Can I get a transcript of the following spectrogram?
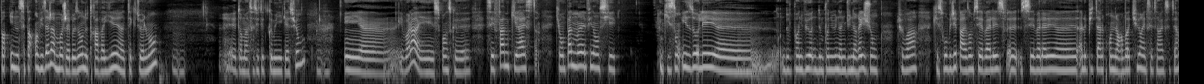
pas, c'est pas envisageable. Moi, j'avais besoin de travailler intellectuellement dans ma société de communication. Euh, et, voilà, et je pense que ces femmes qui restent, qui n'ont pas de moyens financiers, qui sont isolées euh, d'un point de vue d'un point de vue d'une région, tu vois, qui sont obligées, par exemple, si elles veulent aller, euh, si elles veulent aller à l'hôpital, prendre leur voiture, etc., etc.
